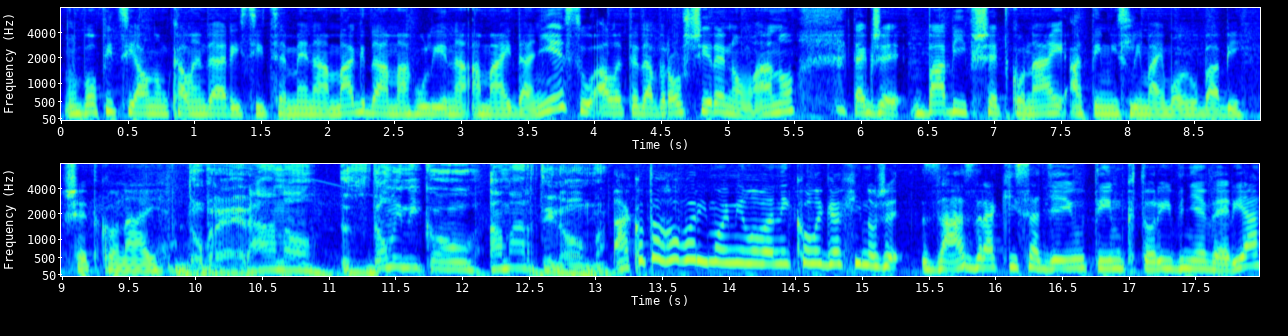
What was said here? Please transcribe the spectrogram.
V oficiálnom kalendári síce mená Magda, Mahuliena a Majda nie sú, ale teda v rozšírenom áno. Takže babi všetko naj a ty myslím aj moju babi všetko naj. Dobré ráno s Dominikou a Martinom. Ako to hovorí môj milovaný kolega Chino, že zázraky sa dejú tým, ktorí v ne veria?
